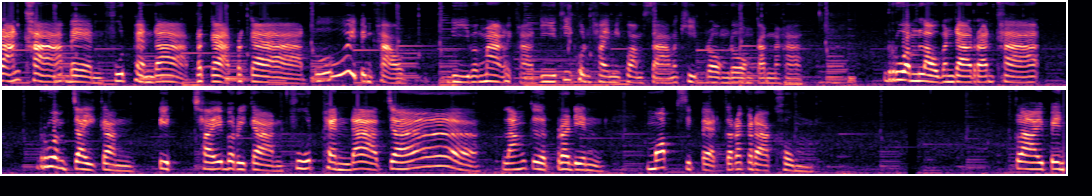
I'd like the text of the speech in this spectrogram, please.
ร้านค้าแบรนด์ฟู้ดแพนด้าประกาศประกาศ โอ้ย เป็นข่าวดีมาก ๆ เลยค่ะ ดีที่คนไทยมีความสามัคคีปรองดองกันนะคะ รวมเหล่าบรรดาร้านค้า ร่วมใจกันปิดใช้บริการฟู้ดแพนด้าจ้า หลังเกิดประเด็นม็อบ 18 กรกฎาคม กลายเป็น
